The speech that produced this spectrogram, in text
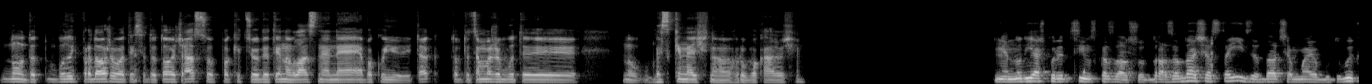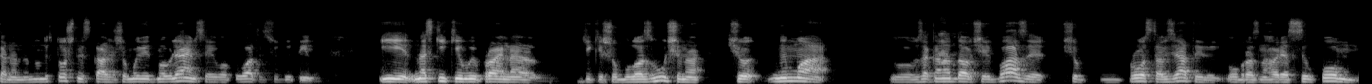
ну, до, будуть продовжуватися до того часу, поки цю дитину, власне, не евакуюють, так? Тобто це може бути, ну, безкінечно, грубо кажучи. Ну я ж перед цим сказав, що да, задача стоїть, задача має бути виконана. Ну ніхто ж не скаже, що ми відмовляємося евакувати цю дитину. І наскільки ви правильно тільки що було озвучено, що нема законодавчої бази, щоб просто взяти, образно говоря, силком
